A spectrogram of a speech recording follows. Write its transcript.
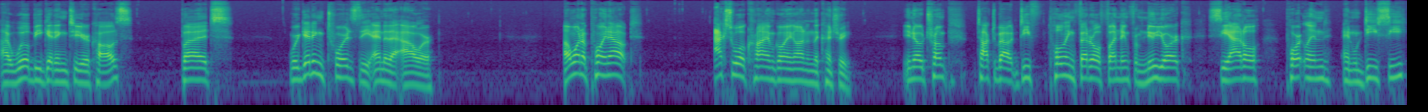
I will be getting to your calls, but we're getting towards the end of the hour. I want to point out actual crime going on in the country. You know, Trump talked about def- pulling federal funding from New York, Seattle, Portland, and DC.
